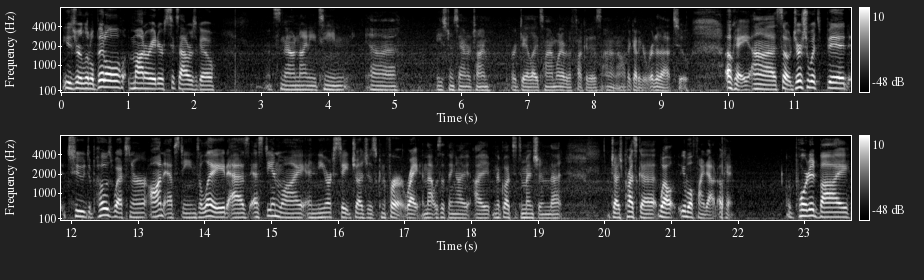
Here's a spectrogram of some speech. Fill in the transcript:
user Little Biddle, moderator, six hours ago. It's now nine eighteen uh, Eastern Standard Time or daylight time, whatever the fuck it is. I don't know. They got to get rid of that too. Okay, uh, so Dershowitz bid to depose Wexner on Epstein delayed as SDNY and New York State judges confer. Right, and that was the thing I, I neglected to mention that Judge Preska. Well, you will find out. Okay. Reported by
